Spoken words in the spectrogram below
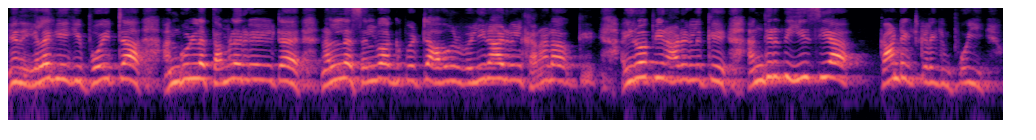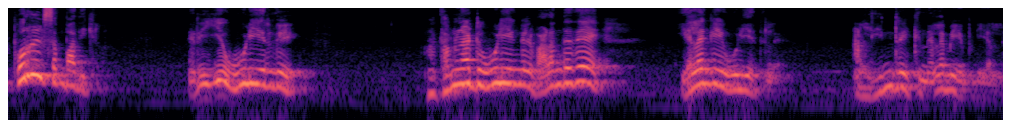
ஏன்னா இலங்கைக்கு போயிட்டா அங்குள்ள தமிழர்கள்கிட்ட நல்ல செல்வாக்கு பெற்று அவங்க வெளிநாடுகள் கனடாவுக்கு ஐரோப்பிய நாடுகளுக்கு அங்கிருந்து ஈஸியாக கான்டாக்ட் கிடைக்கும் போய் பொருள் சம்பாதிக்கலாம். நிறைய ஊழியர்கள் தமிழ்நாட்டு ஊழியங்கள் வளர்ந்ததே இலங்கை ஊழியத்தில். ஆனால் இன்றைக்கு நிலைமை எப்படி அல்ல.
